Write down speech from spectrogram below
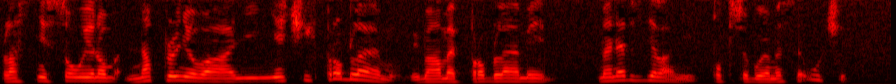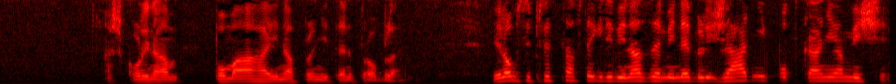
vlastně jsou jenom naplňování něčích problémů. My máme problémy, jsme nevzdělaní, potřebujeme se učit. A školy nám pomáhají naplnit ten problém. Jenom si představte, kdyby na zemi nebyly žádní potkání a myši.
